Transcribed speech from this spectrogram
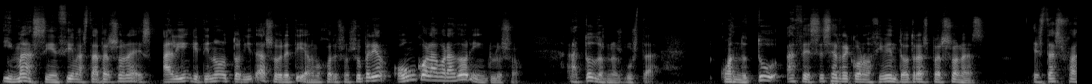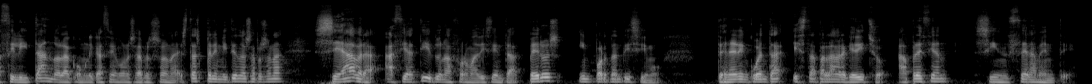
Y más si encima esta persona es alguien que tiene autoridad sobre ti, a lo mejor es un superior o un colaborador incluso. A todos nos gusta. Cuando tú haces ese reconocimiento a otras personas, estás facilitando la comunicación con esa persona, estás permitiendo a esa persona se abra hacia ti de una forma distinta. Pero es importantísimo tener en cuenta esta palabra que he dicho, aprecian sinceramente.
